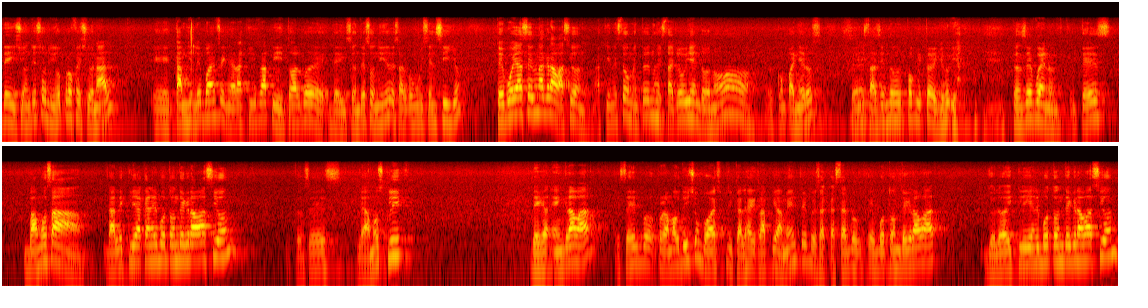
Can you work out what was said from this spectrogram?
edición de sonido profesional eh, también les voy a enseñar aquí rapidito algo de, de, edición de sonido, es algo muy sencillo. Entonces voy a hacer una grabación. Aquí en este momento nos está lloviendo, ¿no, compañeros? Se está haciendo un poquito de lluvia. Entonces, bueno, entonces vamos a darle clic acá en el botón de grabación. Entonces le damos clic en grabar. Este es el programa Audition, voy a explicarles ahí rápidamente. Pues acá está el, el botón de grabar. Yo le doy clic en el botón de grabación.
